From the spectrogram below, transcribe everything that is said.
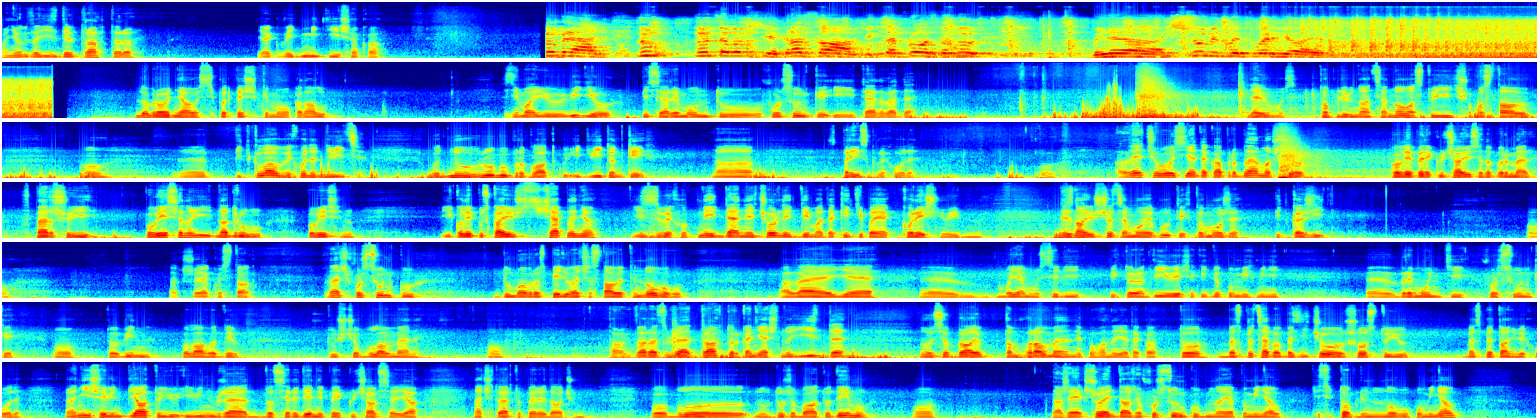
Ваньок заїздив трактора, як ведмідь їшака. Ну, блядь, ну, ну це вообще красавчик, це просто, ну, блядь, що він витворяє? Доброго дня усі підписчики мого каналу. Знімаю відео після ремонту форсунки і ТНВД. Дивимось. Топлівна ця нова стоїть, що поставив. О, е, підклав, виходить, дивіться. Одну грубу прокладку і дві тонких. На вприск виходить. О. Але чогось є така проблема, що коли переключаюся, наприклад, з першої повишеної на другу повишену. І коли пускаю щеплення, із вихлопний йде не чорний дим, а такий, типу, як коричневий. Не знаю, що це може бути, хто може, підкажіть. О. Так що якось так. Значить, форсунку думав розпилювача ставити нового. Але є е, в моєму селі Віктор Андрійович, який допоміг мені е, в ремонті форсунки. О, то він полагодив ту, що була в мене. О. Так, зараз вже трактор, звісно, їздить. Ну, ось обрав, там гора в мене непогана є така, то без прицепа, без нічого, шостою, без питань виходить. Раніше він п'ятою і він вже до середини переключався я на четверту передачу. Бо було ну, дуже багато диму. О. Навіть якщо я навіть форсунку ну, я поміняв, чи цю топливну нову поміняв,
